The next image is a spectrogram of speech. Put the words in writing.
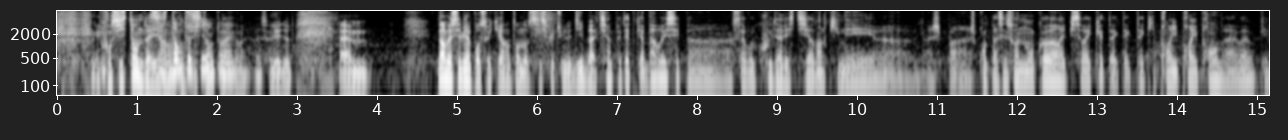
Et consistante d'ailleurs. Consistante, hein, consistante aussi, ouais. c'est les deux. Euh, non, mais c'est bien pour ceux qui entendent aussi ce que tu nous dis. Bah tiens, peut-être que bah ouais, c'est pas, ça vaut le coup d'investir dans le kiné. Euh, je pas, je prends pas assez soin de mon corps. Et puis c'est vrai que tac, tac, tac, il prend, il prend, il prend. Bah ouais, ok.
